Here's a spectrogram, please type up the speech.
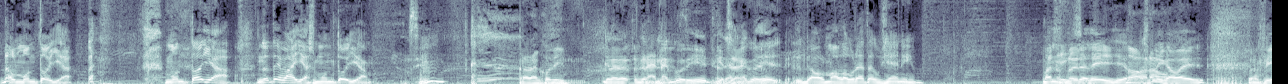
del Montoya. Montoya, no te vayas, Montoya. Sí. Mm? Gran acudit. Gran, gran acudit, gran Exacte. acudit. Del malaurat Eugeni. Bueno, Sí, no era sí. d'ell, No, no, l'explicava no. ell. Però, en fi.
